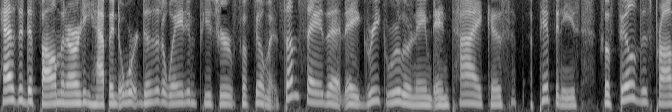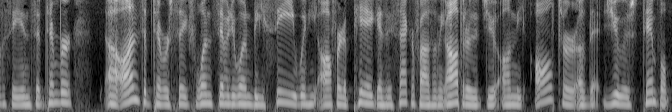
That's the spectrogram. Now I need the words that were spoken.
Has the defilement already happened, or does it await in future fulfillment? Some say that a Greek ruler named Antiochus Epiphanes fulfilled this prophecy in September uh, on September 6, 171 BC, when he offered a pig as a sacrifice on the altar of the Jew, on the altar of the Jewish temple.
